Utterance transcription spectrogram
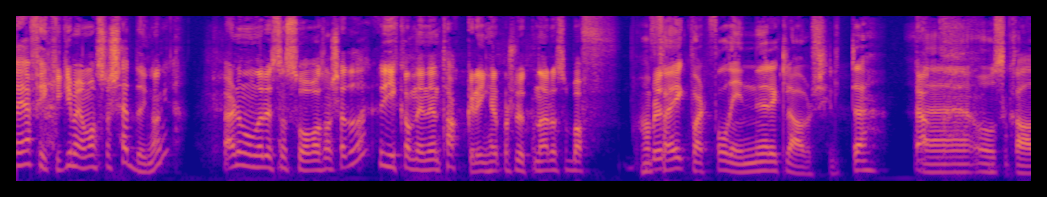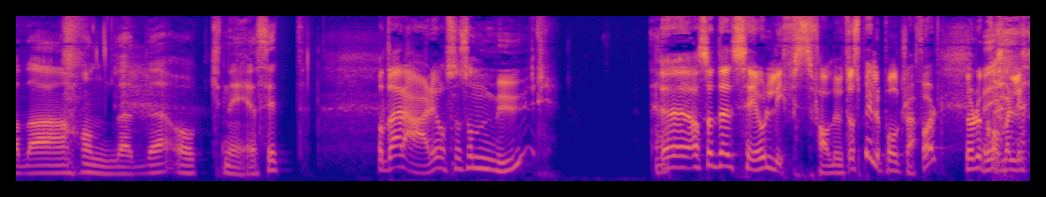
jeg fikk ikke med meg hva som skjedde engang. Er det noen av dere som så hva som skjedde der? Gikk han inn i en takling helt på slutten der, og så bare f- Han ble- føyk i hvert fall inn i reklameskiltet Ja. eh, og skada håndleddet og kneet sitt. Og der er det jo også en sånn mur. Eh, altså Det ser jo livsfarlig ut å spille Paul Trafford når du kommer, litt,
